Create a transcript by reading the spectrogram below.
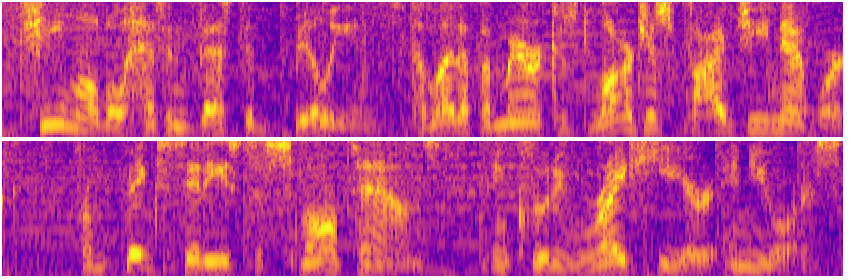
T-Mobile has invested billions to light up America's largest 5G network from big cities to small towns, including right here in yours.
